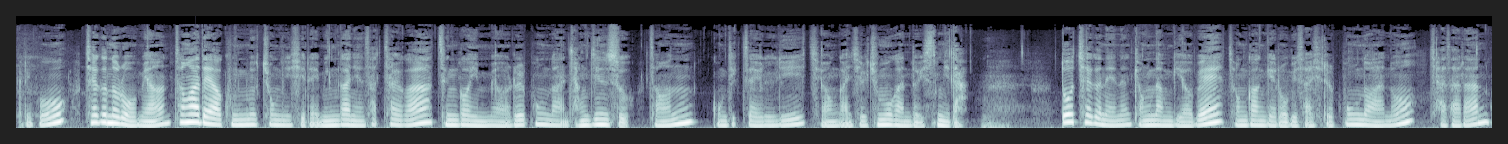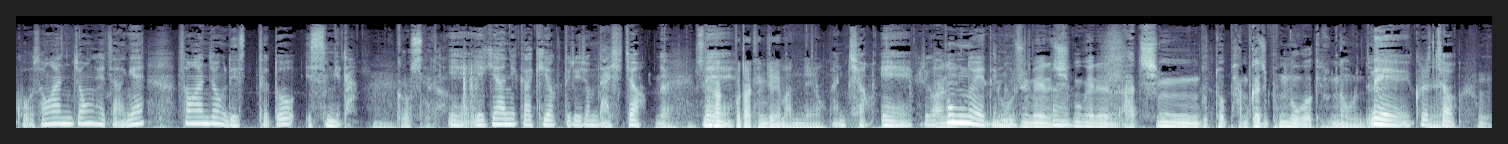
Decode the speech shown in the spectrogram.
그리고 최근으로 오면 청와대와 국무총리실의 민간인 사찰과 증거인멸을 폭로한 장진수 전 공직자윤리지원관실 주무관도 있습니다. 또 최근에는 경남 기업의 정관계 로비 사실을 폭로한 후 자살한 고 성완종 회장의 성완종 리스트도 있습니다. 그렇습니다. 예, 얘기하니까 기억들이 좀 나시죠? 네. 생각보다 굉장히 많네요. 많죠. 예, 그리고 아니, 폭로에 대한 요즘에는 응. 시국에는 아침부터 밤까지 폭로가 계속 나오는데. 네, 그렇죠. 음.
